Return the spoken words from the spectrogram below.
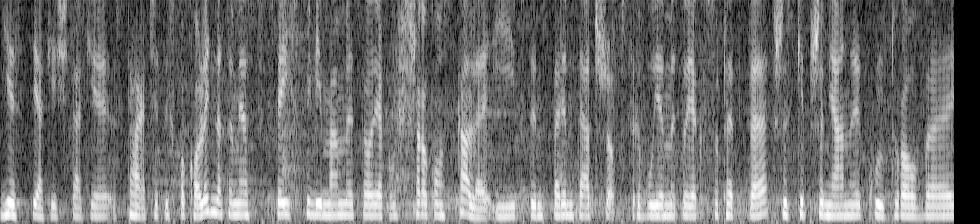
jest jakieś takie starcie tych pokoleń, natomiast w tej chwili mamy to jakąś szeroką skalę i w tym Starym Teatrze obserwujemy to jak w soczewce. Wszystkie przemiany kulturowe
